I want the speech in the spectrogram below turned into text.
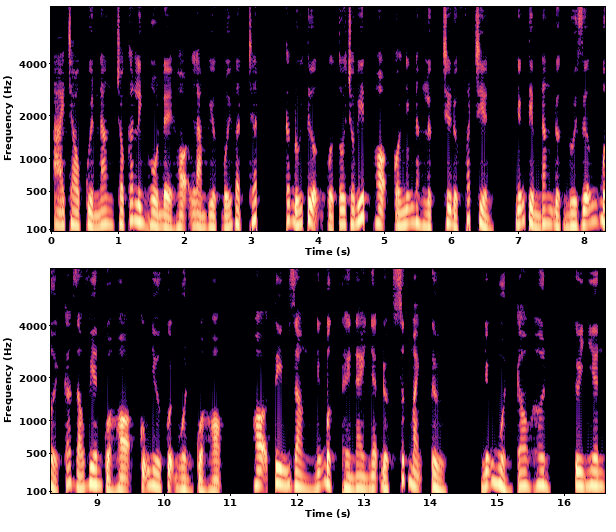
Ai trao quyền năng cho các linh hồn để họ làm việc với vật chất? Các đối tượng của tôi cho biết họ có những năng lực chưa được phát triển, những tiềm năng được nuôi dưỡng bởi các giáo viên của họ cũng như cội nguồn của họ. Họ tin rằng những bậc thầy này nhận được sức mạnh từ những nguồn cao hơn. Tuy nhiên,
